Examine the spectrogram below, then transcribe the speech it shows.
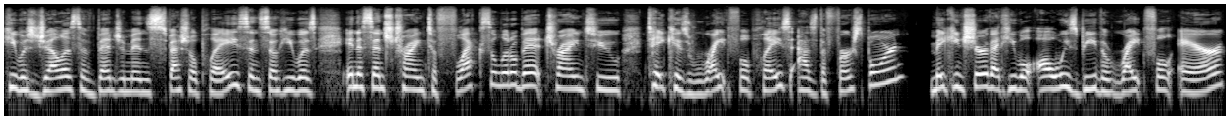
he was jealous of Benjamin's special place. And so he was, in a sense, trying to flex a little bit, trying to take his rightful place as the firstborn making sure that he will always be the rightful heir.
